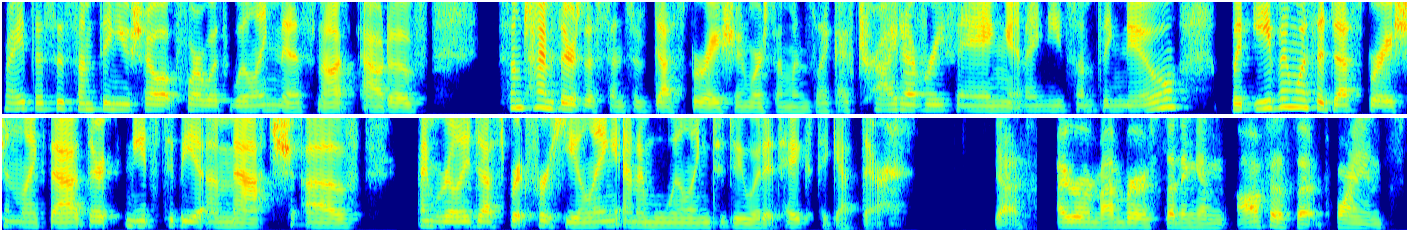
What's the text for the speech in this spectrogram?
right? This is something you show up for with willingness, not out of sometimes there's a sense of desperation where someone's like, I've tried everything and I need something new. But even with a desperation like that, there needs to be a match of, I'm really desperate for healing and I'm willing to do what it takes to get there. Yes. I remember sitting in office at points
